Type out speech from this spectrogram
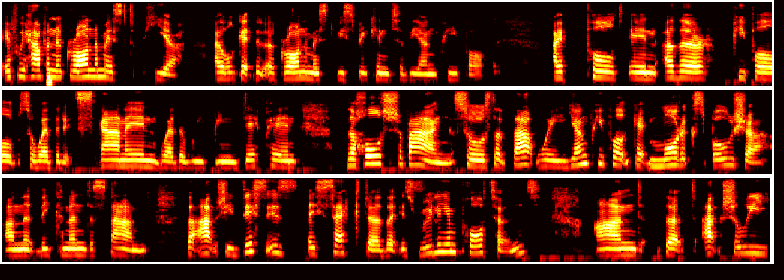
If we have an agronomist here, I will get the agronomist to be speaking to the young people. I've pulled in other people, so whether it's scanning, whether we've been dipping, the whole shebang, so that that way young people get more exposure and that they can understand that actually this is a sector that is really important and that actually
